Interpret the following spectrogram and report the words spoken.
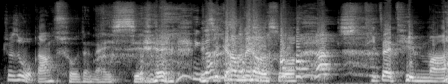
就是我刚刚说的那一些，你是刚刚没有说听 在听吗？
